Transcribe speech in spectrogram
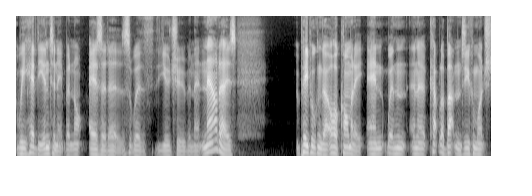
We had the internet, but not as it is with YouTube and that. Nowadays, people can go, oh, comedy, and when in a couple of buttons you can watch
